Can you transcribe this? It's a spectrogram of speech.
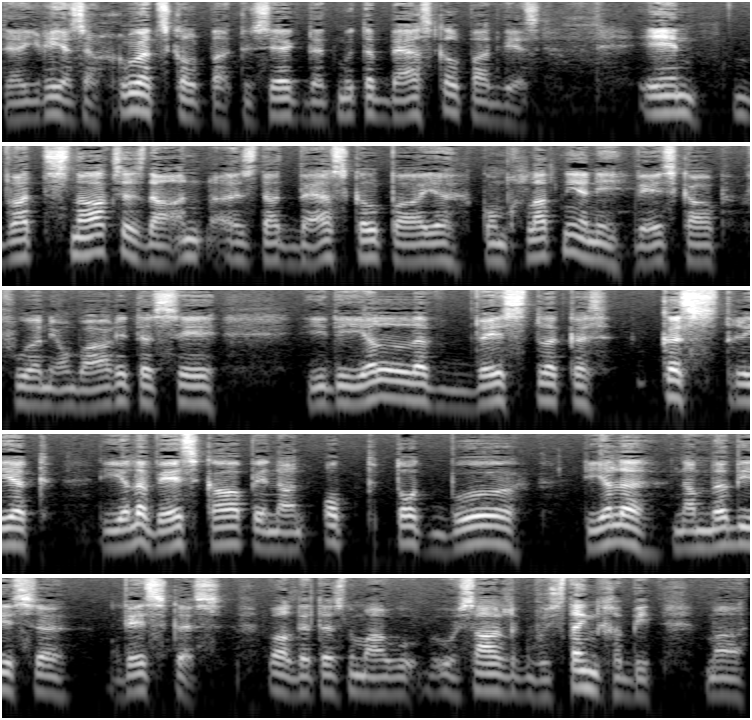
die hier is 'n groot skilpad. Toe sê ek dit moet 'n berskilpad wees. En wat snaaks is daarin is dat berskilpaaie kom glad nie in die Weskaap voor nie om waarheid te sê hier die hele westelike kusstreek, die hele Weskaap en dan op tot bo die hele Namibiese Weskus. Wel dit is nou maar hoofsaaklik woestyngebied, maar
